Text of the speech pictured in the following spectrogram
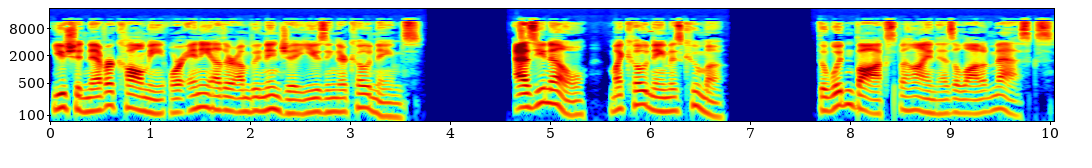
you should never call me or any other Anbu ninja using their codenames. As you know, my codename is Kuma. The wooden box behind has a lot of masks.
